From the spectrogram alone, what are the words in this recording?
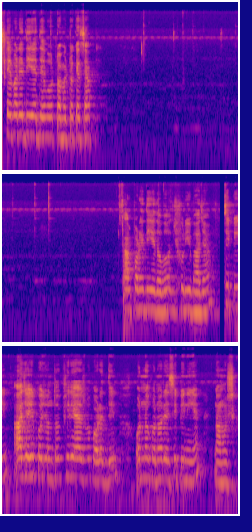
এবারে দিয়ে দেব টমেটো কেচাপ। তারপরে দিয়ে দেবো ঝুরি ভাজা রেসিপি আজ এই পর্যন্ত ফিরে আসব পরের দিন অন্য কোনো রেসিপি নিয়ে। নমস্কার।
